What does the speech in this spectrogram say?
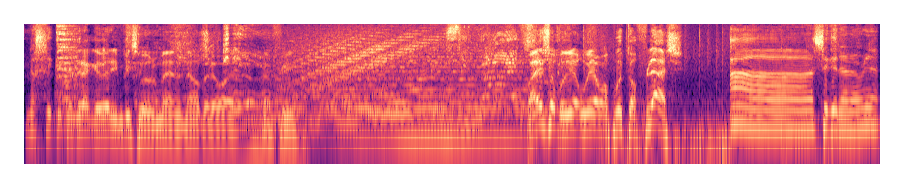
No sé qué tendrá que ver Invisible Man, no, pero bueno, en fin. Para eso hubiéramos puesto Flash. Ah, sé que era la verdad.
